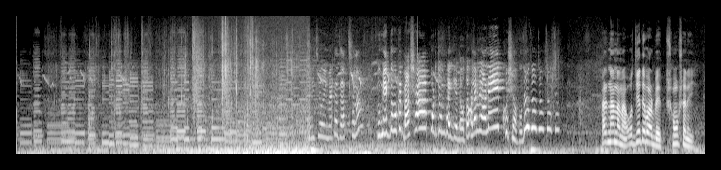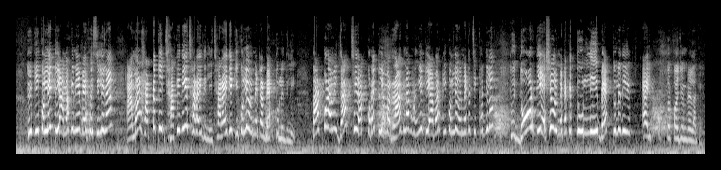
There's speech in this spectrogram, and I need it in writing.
ওই মেয়েটা যাচ্ছে না? তুমি একদম ওকে বাসা পর্যন্ত গিয়ে দাও তাহলে আমি অনেক খুশি হব। যাও যাও যাও যাও যাও। আরে না না না ও যেতে পারবে সমস্যা নেই। তুই কি করলি? তুই আমাকে নিয়ে বের হয়েছিলি না? আমার হাতটা তুই ঝাঁকি দিয়ে ছাড়াই দিলি। ছাড়াই দিয়ে কি করলি? ওই মেয়েটার ব্যাগ তুলে দিলি। তারপর আমি যাচ্ছি রাগ করে তুই আমার রাগ না ভাঙিয়ে তুই আবার কি করলি ওই মেয়েটা চিৎকার দিল? তুই দৌড় দিয়ে এসে ওই মেয়েটাকে তুললি ব্যাগ তুলে দিলি এই তোর কয়জন রে লাগে?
